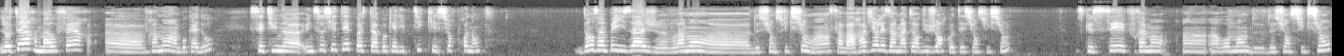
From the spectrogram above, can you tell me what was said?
L'auteur m'a offert euh, vraiment un beau cadeau. C'est une, une société post-apocalyptique qui est surprenante dans un paysage vraiment euh, de science-fiction, hein, ça va ravir les amateurs du genre côté science-fiction, parce que c'est vraiment un, roman de, science-fiction,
